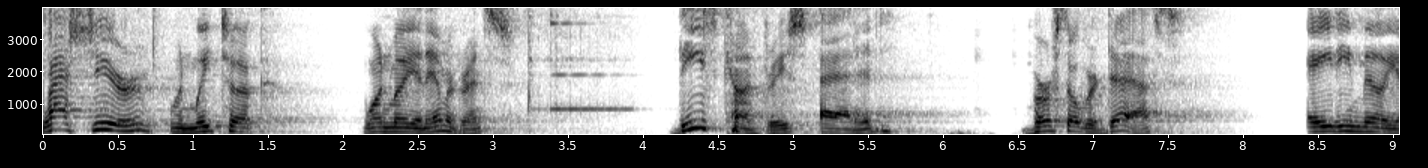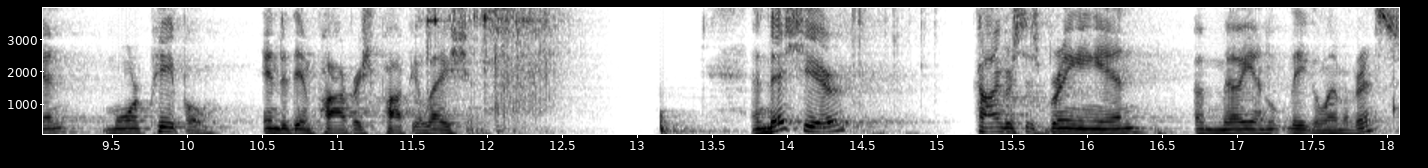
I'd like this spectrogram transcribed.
last year, when we took 1 million immigrants, these countries added births over deaths, 80 million more people into the impoverished population. And this year, Congress is bringing in a million legal immigrants.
